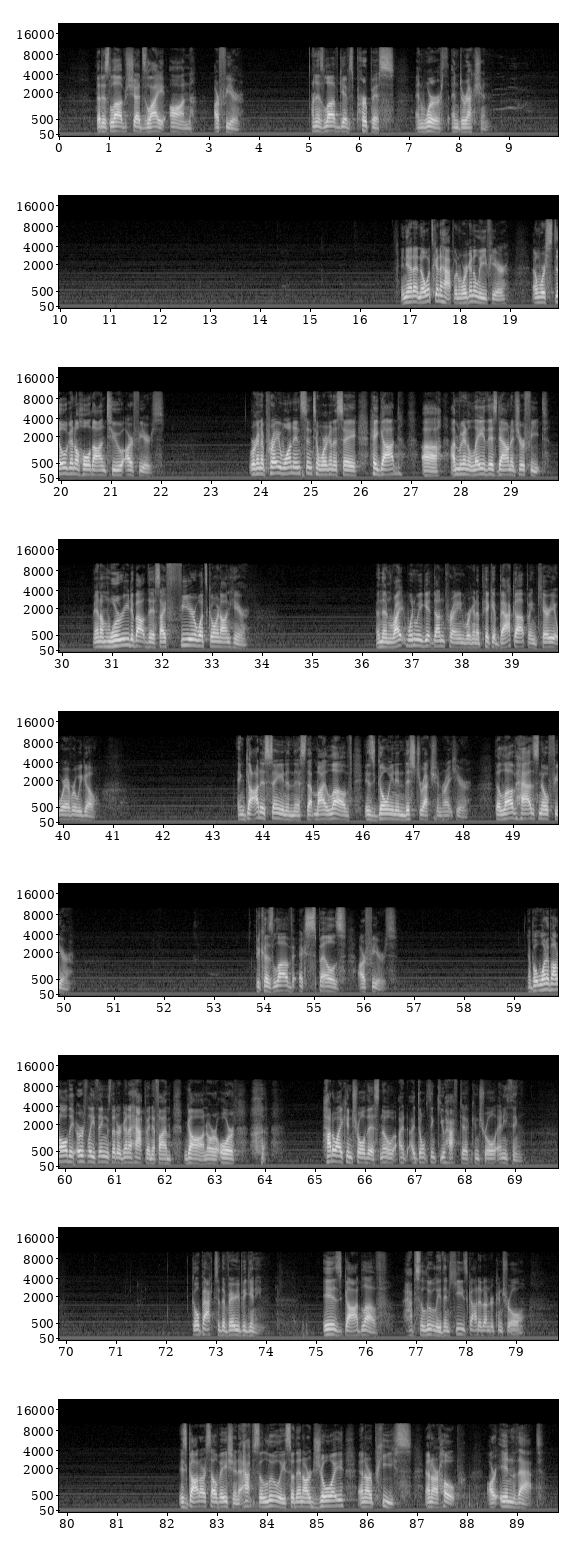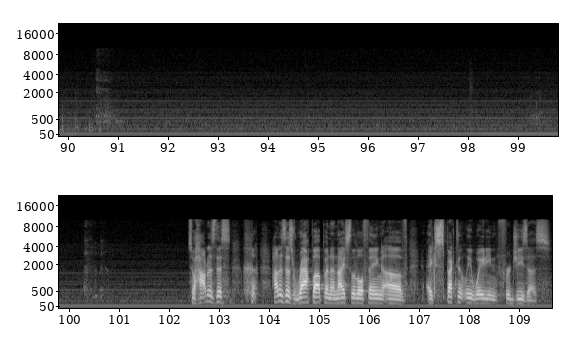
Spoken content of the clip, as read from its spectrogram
that His love sheds light on our fear, and His love gives purpose and worth and direction. And yet, I know what's going to happen. We're going to leave here, and we're still going to hold on to our fears. We're going to pray one instant, and we're going to say, Hey, God, uh, I'm going to lay this down at your feet. Man, I'm worried about this. I fear what's going on here. And then, right when we get done praying, we're going to pick it back up and carry it wherever we go. And God is saying in this that my love is going in this direction right here. The love has no fear. Because love expels our fears. But what about all the earthly things that are going to happen if I'm gone? Or, or how do I control this? No, I, I don't think you have to control anything. Go back to the very beginning. Is God love? Absolutely. Then He's got it under control. Is God our salvation? Absolutely. So then our joy and our peace and our hope are in that. So how does this how does this wrap up in a nice little thing of expectantly waiting for Jesus?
